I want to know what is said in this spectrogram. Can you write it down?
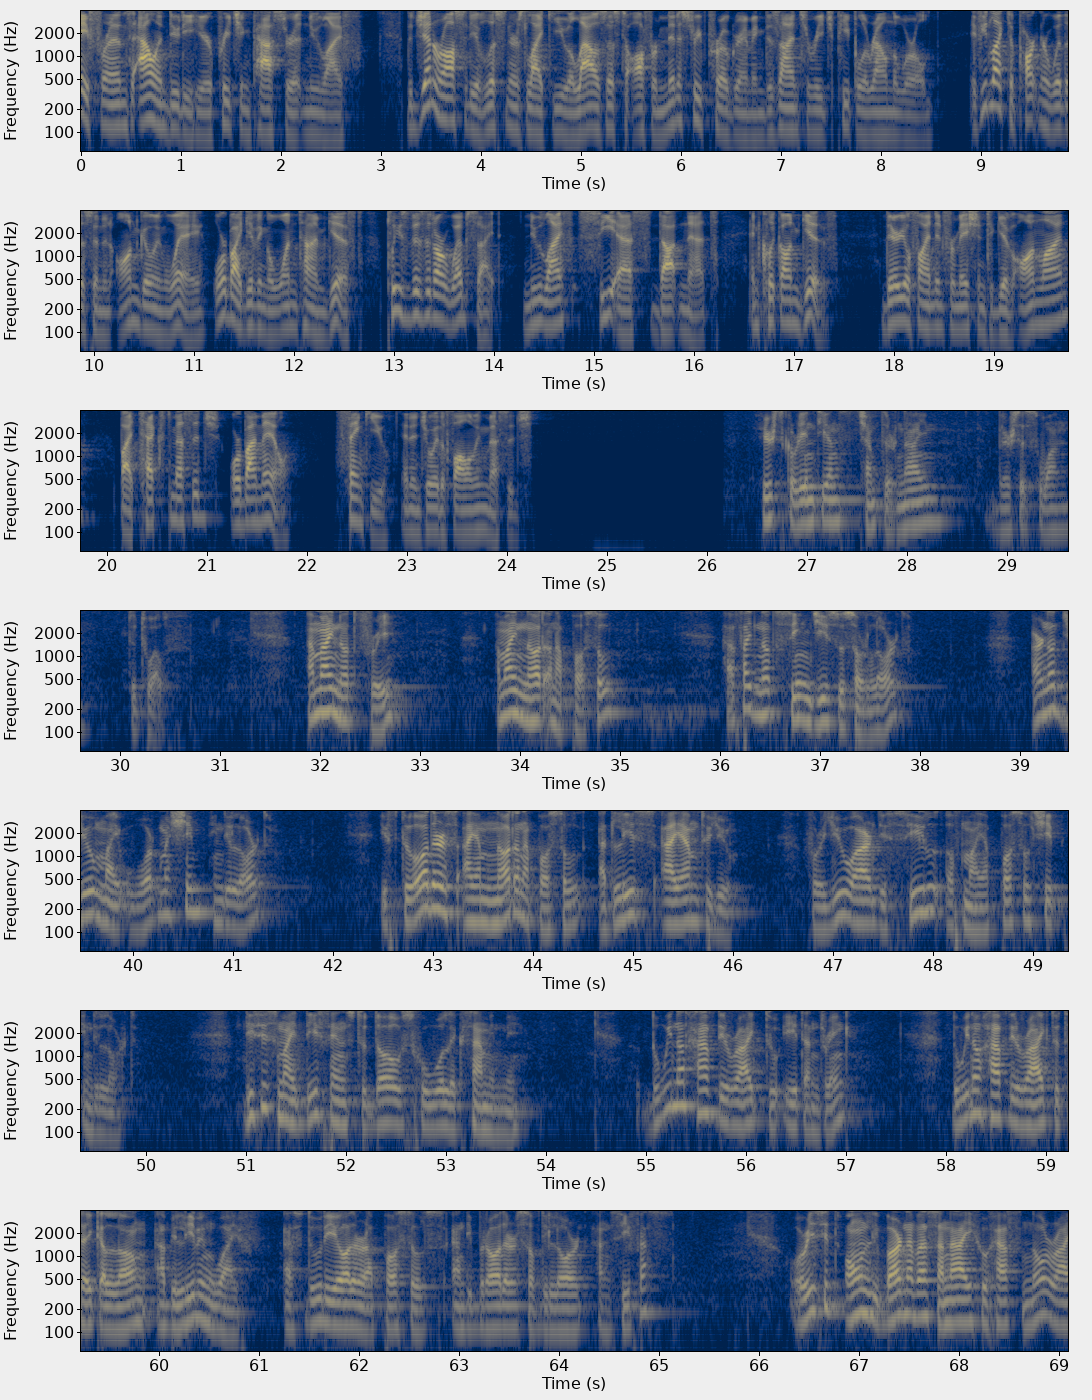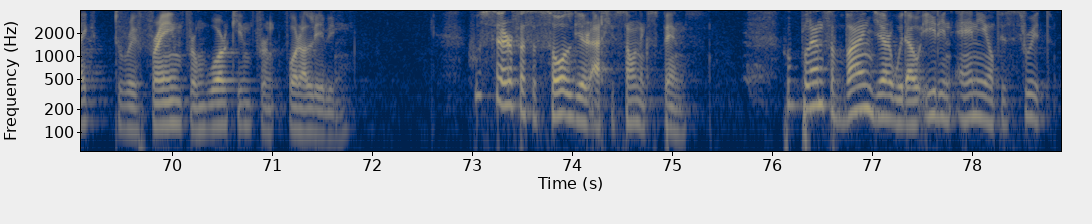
Hey, friends, Alan Duty here, preaching pastor at New Life. The generosity of listeners like you allows us to offer ministry programming designed to reach people around the world. If you'd like to partner with us in an ongoing way or by giving a one time gift, please visit our website, newlifecs.net, and click on Give. There you'll find information to give online, by text message, or by mail. Thank you and enjoy the following message. 1 Corinthians chapter 9 verses 1 to 12. Am I not free? Am I not an apostle? Have I not seen Jesus our Lord? Are not you my workmanship in the Lord? If to others I am not an apostle, at least I am to you, for you are the seal of my apostleship in the Lord. This is my defense to those who will examine me. Do we not have the right to eat and drink? Do we not have the right to take along a believing wife, as do the other apostles and the brothers of the Lord and Cephas? Or is it only Barnabas and I who have no right to refrain from working for a living? Who serves as a soldier at his own expense? Who plants a vineyard without eating any of its fruit?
